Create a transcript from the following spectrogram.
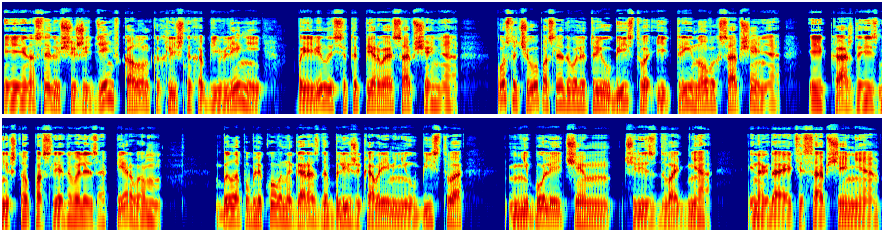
И на следующий же день в колонках личных объявлений появилось это первое сообщение, после чего последовали три убийства и три новых сообщения, и каждое из них, что последовали за первым, было опубликовано гораздо ближе ко времени убийства – не более чем через два дня. Иногда эти сообщения,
